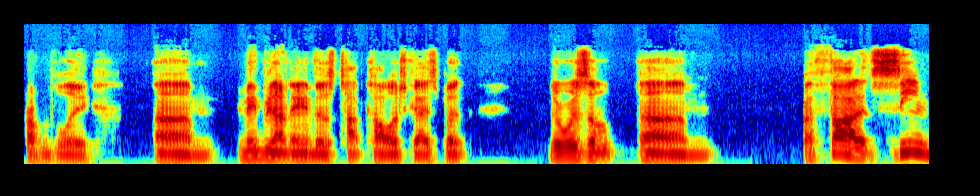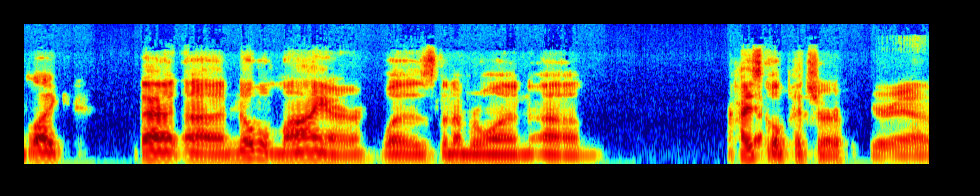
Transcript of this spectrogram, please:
probably. Um, maybe not any of those top college guys, but there was a um a thought. It seemed like that uh Noble Meyer was the number one um high school pitcher, Yeah.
